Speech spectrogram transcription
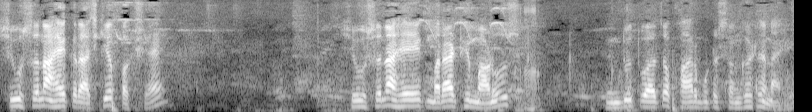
शिवसेना हा एक राजकीय पक्ष आहे. शिवसेना हे एक मराठी माणूस हिंदुत्वाचं फार मोठं संघटन आहे.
